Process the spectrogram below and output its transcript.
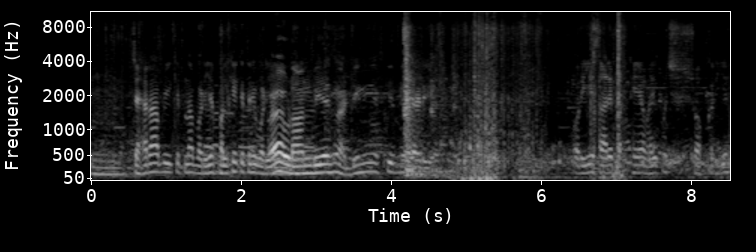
हम्म, चेहरा भी कितना बढ़िया पलके कितनी बढ़िया उड़ान भी है। इसमें हड्डी नहीं है इसकी इतनी डैडी है और ये सारे पट्टे हैं भाई कुछ शौक करिए। है।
